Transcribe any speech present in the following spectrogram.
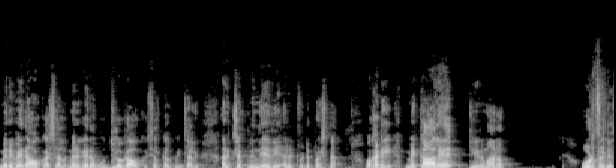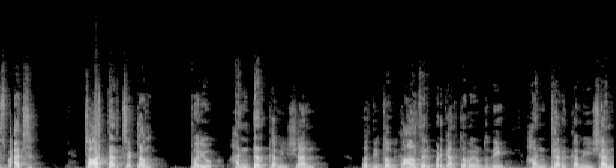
మెరుగైన అవకాశాలు మెరుగైన ఉద్యోగ అవకాశాలు కల్పించాలి అని చెప్పింది ఏది అనేటువంటి ప్రశ్న. ఒకటి మెకాలే తీర్మానం. ఊడ్స్ డిస్పాచ్ చార్టర్ చట్టం మరియు హంటర్ కమిషన్. మరి దీంట్లో మీకు ఆన్సర్ ఇప్పటికీ అర్థమై ఉంటుంది. Hunter Commission.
